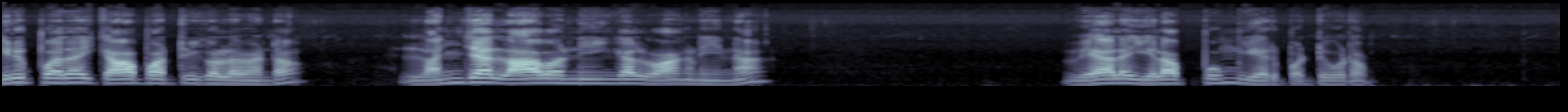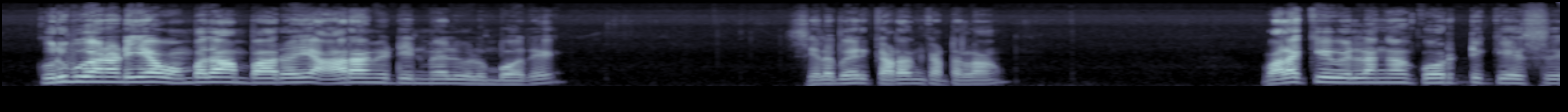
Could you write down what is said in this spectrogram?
இருப்பதை காப்பாற்றி கொள்ள வேண்டும். லஞ்ச லாபம் நீங்கள் வாங்கினீங்கன்னா வேலை இழப்பும் ஏற்பட்டுவிடும். குருபுகானுடைய ஒன்பதாம் பார்வை ஆறாம் வீட்டின் மேல் விழும்போது சில பேர் கடன் கட்டலாம். வழக்கு வில்லங்க கோர்ட்டு கேஸு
